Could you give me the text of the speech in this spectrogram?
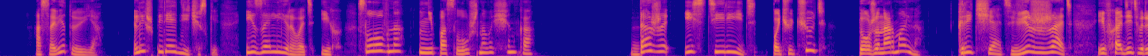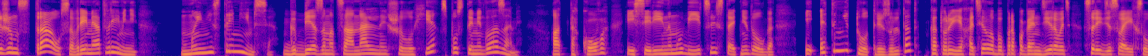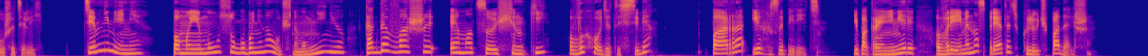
А советую я — лишь периодически, изолировать их, словно непослушного щенка. Даже истерить по чуть-чуть тоже нормально. Кричать, визжать и входить в режим страуса время от времени. Мы не стремимся к безэмоциональной шелухе с пустыми глазами. От такого и серийным убийцей стать недолго. И это не тот результат, который я хотела бы пропагандировать среди своих слушателей. Тем не менее, по моему сугубо ненаучному мнению, когда ваши эмоциощенки выходят из себя, пора их запереть. И, по крайней мере, временно спрятать ключ подальше.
